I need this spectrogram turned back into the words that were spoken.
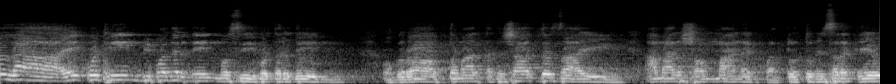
আল্লাহ, এই কঠিন বিপদের দিন, মুসিবতের দিন তোমার কাছে সাহায্য চাই। আমার সম্মান একমাত্র তুমি ছাড়া কেউ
